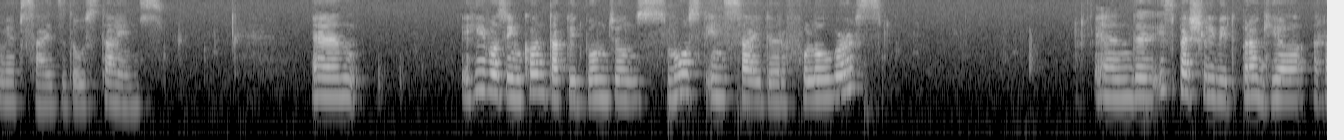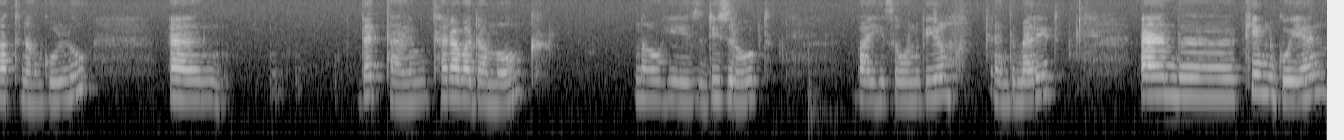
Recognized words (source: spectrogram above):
websites those times. And he was in contact with Bomjon's most insider followers, and uh, especially with Pragya Ratna Ghullu, and that time Theravada monk. Now he is disrobed by his own will and married, and uh, Kim Nguyen,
